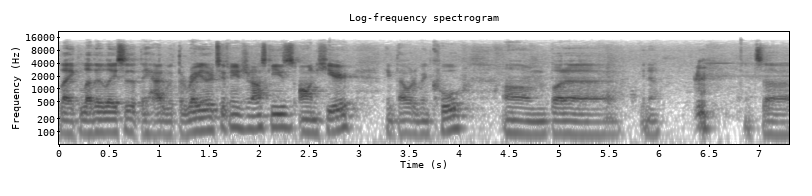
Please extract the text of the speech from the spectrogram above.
like leather laces that they had with the regular Tiffany Janoskis on here. I think that would have been cool. Um, but uh, you know, it's uh,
